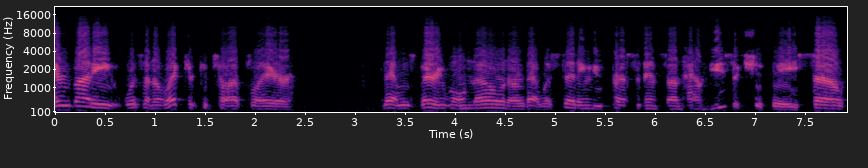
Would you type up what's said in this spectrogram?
everybody was an electric guitar player that was very well known or that was setting new precedents on how music should be. So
